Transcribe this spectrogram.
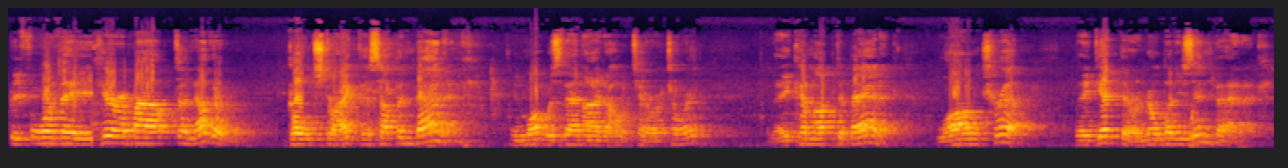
before they hear about another gold strike, this up in Bannack, in what was then Idaho Territory. They come up to Bannack. Long trip. They get there, nobody's in Bannack.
